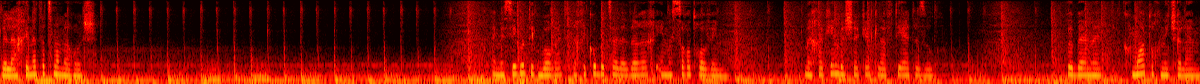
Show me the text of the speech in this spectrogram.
ולהכין את עצמם מראש. הם השיגו תגבורת וחיכו בצד הדרך עם עשרות רובים. מחכים בשקט להפתיע את הזוג. ובאמת, כמו התוכנית שלהם,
